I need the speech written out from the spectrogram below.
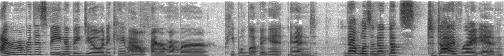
I remember this being a big deal when it came out. I remember people loving it and that was enough that's to dive right in.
